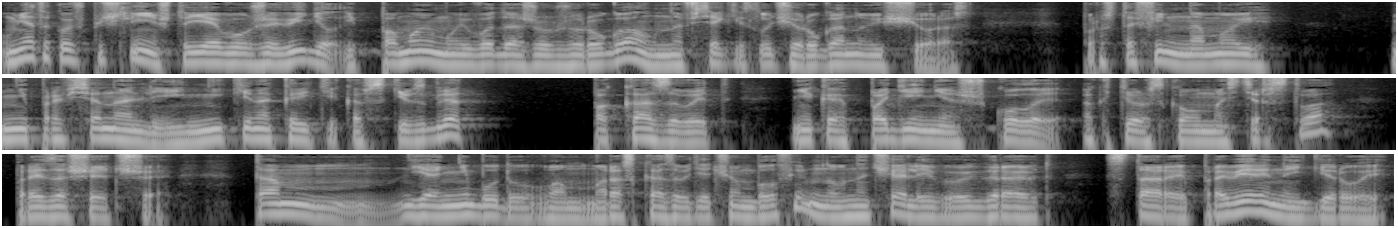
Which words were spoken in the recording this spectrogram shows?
у меня такое впечатление, что я его уже видел, и, по-моему, его даже уже ругал, но на всякий случай ругану еще раз. Просто фильм, на мой непрофессиональный, не кинокритиковский взгляд, показывает некое падение школы актерского мастерства, произошедшее – там я не буду вам рассказывать, о чем был фильм, но вначале его играют старые проверенные герои,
